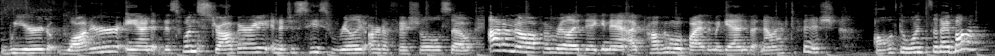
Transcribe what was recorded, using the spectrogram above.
weird water and this one's strawberry and it just tastes really artificial. So I don't know if I'm really digging it. I probably won't buy them again but now I have to finish all of the ones that I bought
